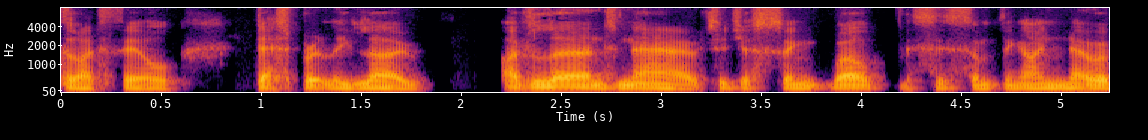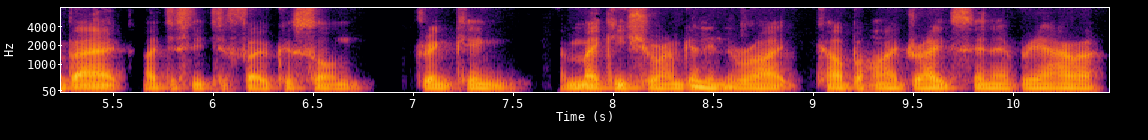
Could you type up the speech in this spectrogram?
that I feel desperately low. I've learned now to just think, well, this is something I know about. I just need to focus on drinking and making sure I'm getting mm-hmm. the right carbohydrates in every hour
